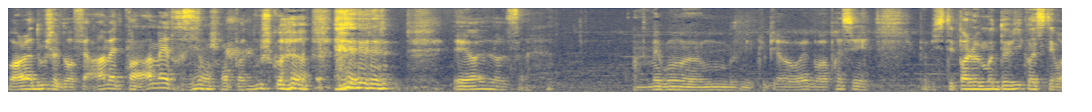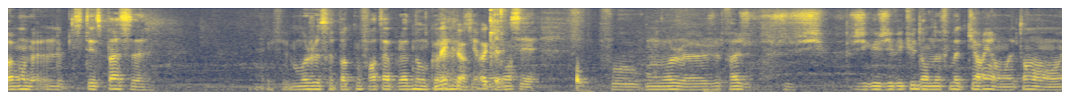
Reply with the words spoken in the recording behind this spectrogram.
Bon la douche elle doit faire un mètre par un mètre, sinon je prends pas de douche quoi. et ouais, ça. Mais bon, euh, je m'y plus pire. Ouais, bon après c'est, c'était pas le mode de vie quoi, c'était vraiment le, le petit espace. euh, moi je serais pas confortable là-dedans quoi. D'accord, C'est- ok. vraiment, c'est, faut, moi je, enfin, j'ai, vécu dans 9 mètres carrés en étant,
